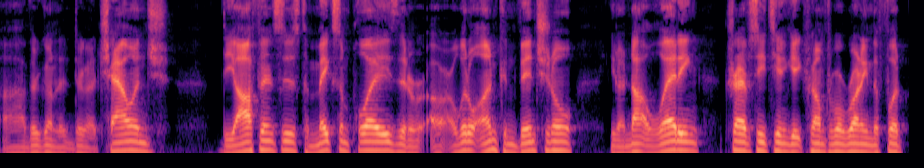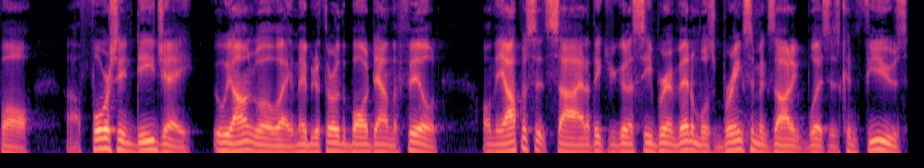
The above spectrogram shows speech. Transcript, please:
Uh, they're going to they're going to challenge the offenses to make some plays that are, are, a little unconventional. You know, not letting Travis Etienne get comfortable running the football, uh, forcing DJ Uiagalelei maybe to throw the ball down the field. On the opposite side, I think you're going to see Brent Venables bring some exotic blitzes, confuse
